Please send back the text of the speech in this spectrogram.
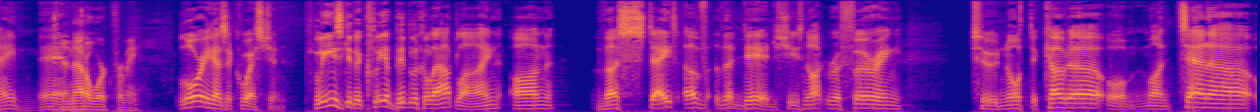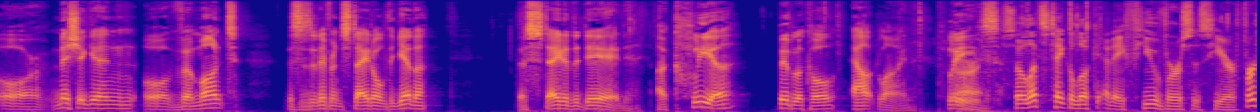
Amen. and that'll work for me. Lori has a question. please give a clear biblical outline on the state of the dead. She's not referring to North Dakota or Montana or Michigan or Vermont. This is a different state altogether. The state of the dead. A clear biblical outline. Please. So let's take a look at a few verses here. 1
